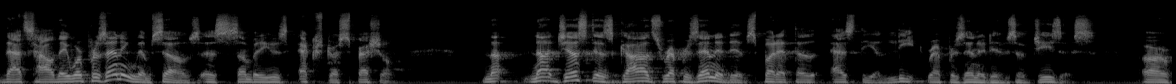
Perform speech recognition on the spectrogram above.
that's how they were presenting themselves as somebody who's extra special. Not, not just as God's representatives, but the, as the elite representatives of Jesus, or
